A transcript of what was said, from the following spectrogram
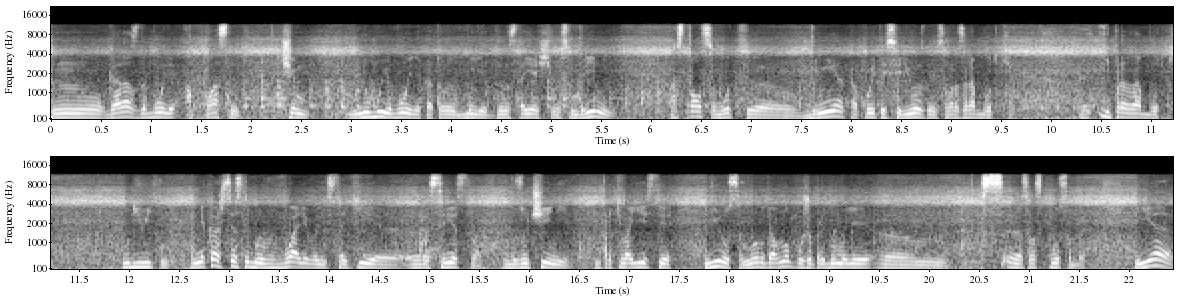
гораздо более опасный, чем любые войны, которые были до настоящего времени, остался вот э, вне какой-то серьезной разработки и проработки удивительно. Мне кажется, если бы вваливались такие э, средства в изучении противодействия вирусам, мы бы давно уже придумали э, с, способы. И я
